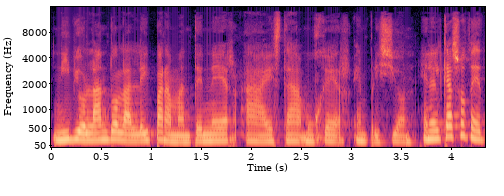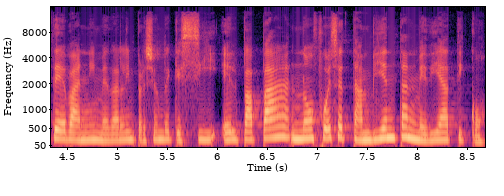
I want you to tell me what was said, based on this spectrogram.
ni violando la ley para mantener a esta mujer en prisión. En el caso de Devani me da la impresión de que si el papá no fuese también tan mediático,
